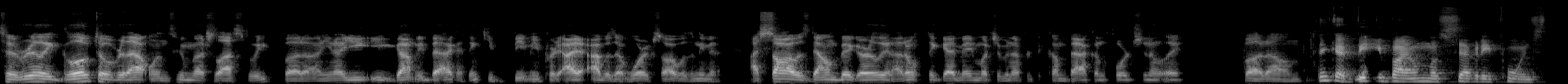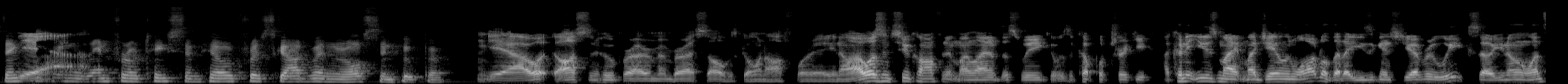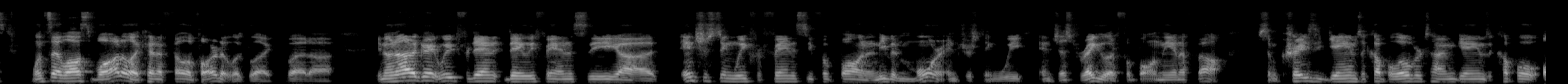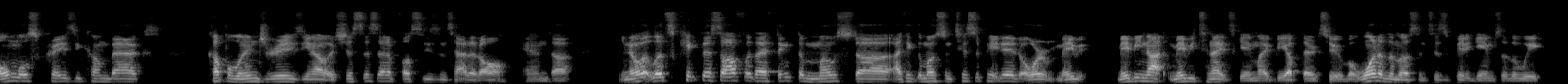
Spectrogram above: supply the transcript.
to really gloat over that one too much last week. But uh, you know, you, you got me back. I think you beat me pretty. I I was at work, so I wasn't even. I saw I was down big early, and I don't think I made much of an effort to come back, unfortunately. But um, I think I beat you by almost seventy points. Thank yeah. you, Renfrow, Taysom Hill, Chris Godwin, and Austin Hooper. Yeah, Austin Hooper, I remember I saw was going off for you. You know, I wasn't too confident in my lineup this week. It was a couple tricky. I couldn't use my my Jaylen Waddle that I use against you every week. So you know, once once I lost Waddle, I kind of fell apart. It looked like, but uh, you know, not a great week for dan- daily fantasy. Uh, interesting week for fantasy football and an even more interesting week in just regular football in the NFL. Some crazy games, a couple overtime games, a couple almost crazy comebacks, a couple injuries. You know, it's just this NFL season's had it all. And uh, you know what? Let's kick this off with I think the most uh, I think the most anticipated, or maybe maybe not maybe tonight's game might be up there too, but one of the most anticipated games of the week.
